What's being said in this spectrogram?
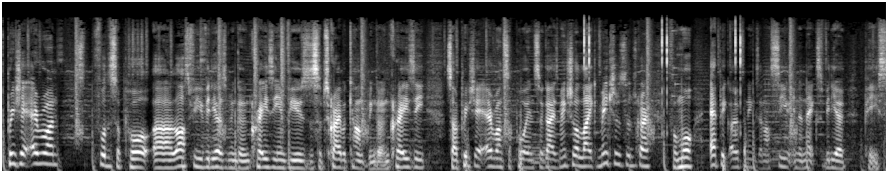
appreciate everyone for the support. Uh, last few videos have been going crazy in views. The subscriber count's been going crazy. So I appreciate everyone supporting. So guys, make sure to like, make sure to subscribe for more epic openings. And I'll see you in the next video. Peace.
